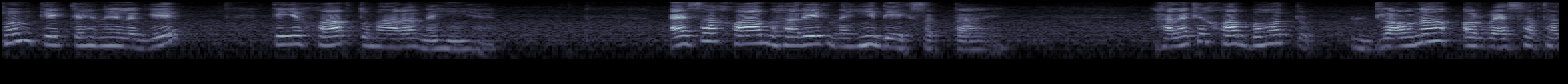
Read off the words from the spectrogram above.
سن کے کہنے لگے کہ یہ خواب تمہارا نہیں ہے۔ ایسا خواب ہر ایک نہیں دیکھ سکتا ہے۔ حالانکہ خواب بہت ڈراؤنا اور ویسا تھا،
